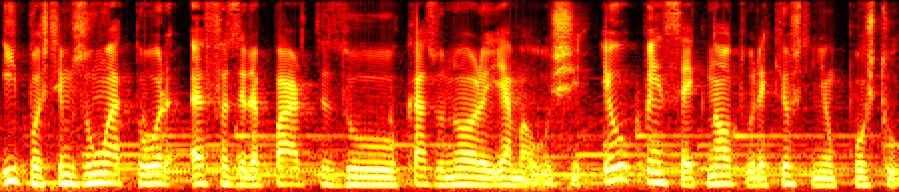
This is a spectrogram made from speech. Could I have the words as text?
E depois temos um ator a fazer a parte do Kazunori Yamauchi. Eu pensei que na altura que eles tinham posto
